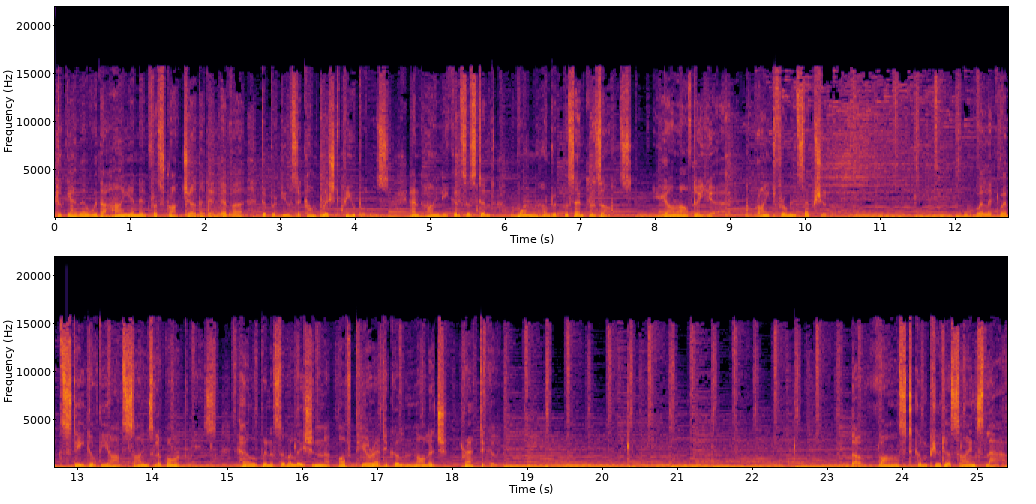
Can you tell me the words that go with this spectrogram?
Together with a high-end infrastructure that endeavor to produce accomplished pupils and highly consistent 100% results year after year right from inception. Well-equipped state-of-the-art science laboratories help in assimilation of theoretical knowledge practically. Vast computer science lab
